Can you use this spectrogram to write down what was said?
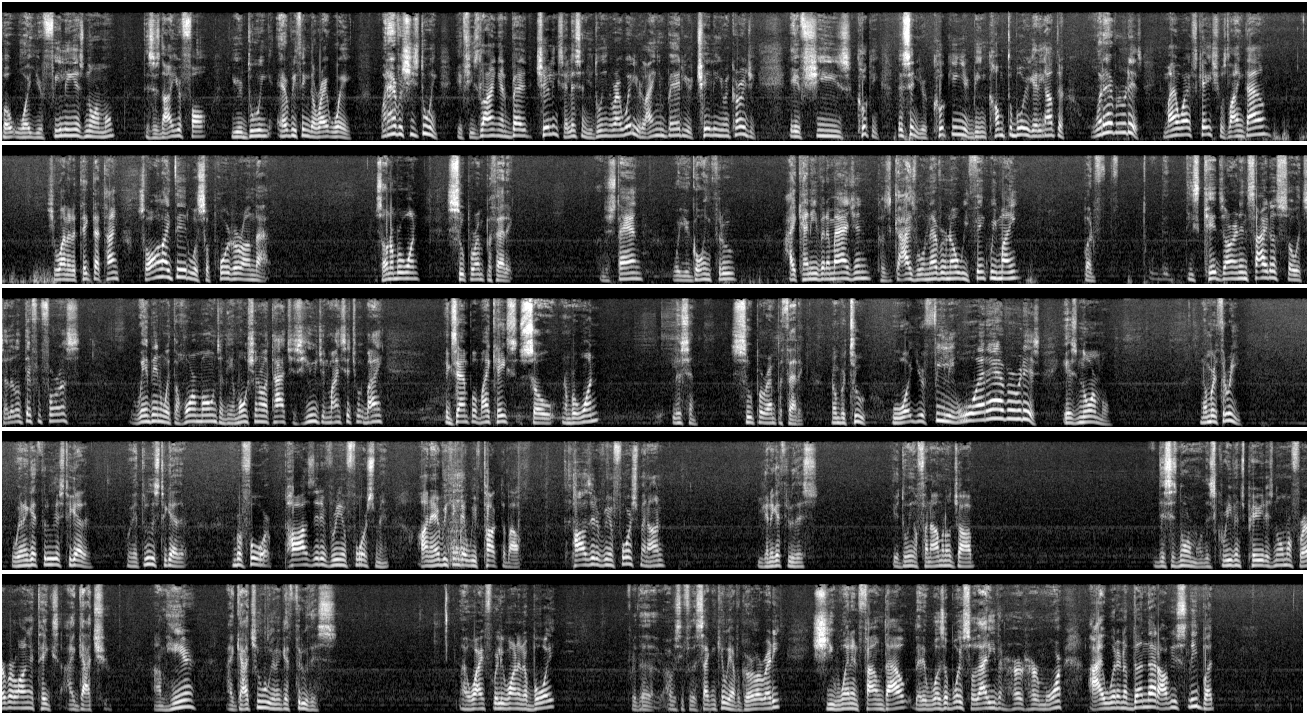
But what you're feeling is normal. This is not your fault. You're doing everything the right way. Whatever she's doing, if she's lying in bed chilling, say, listen, you're doing the right way. You're lying in bed, you're chilling, you're encouraging. If she's cooking, listen, you're cooking, you're being comfortable, you're getting out there. Whatever it is. In my wife's case, she was lying down. She wanted to take that time. So all I did was support her on that. So, number one, super empathetic. Understand what you're going through, I can't even imagine because guys will never know. We think we might, but these kids aren't inside us, so it's a little different for us. Women with the hormones and the emotional attach is huge in my situation, my example, my case. So, number one, listen, super empathetic. Number two, what you're feeling, whatever it is, is normal. Number three, we're gonna get through this together. We're going to do this together. Number four, positive reinforcement on everything that we've talked about. Positive reinforcement on you're going to get through this. You're doing a phenomenal job. This is normal. This grievance period is normal. Forever long it takes, I got you. I'm here. I got you. We're going to get through this. My wife really wanted a boy for the obviously for the second kid. We have a girl already. She went and found out that it was a boy, so that even hurt her more. I wouldn't have done that, obviously, but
